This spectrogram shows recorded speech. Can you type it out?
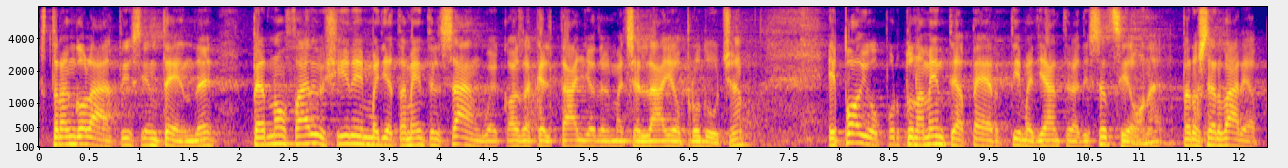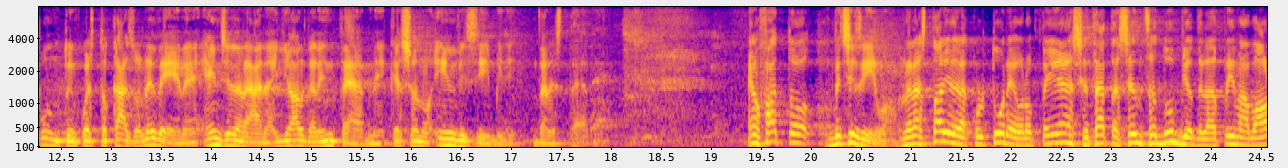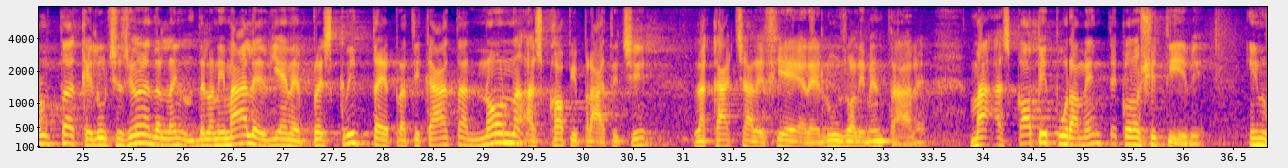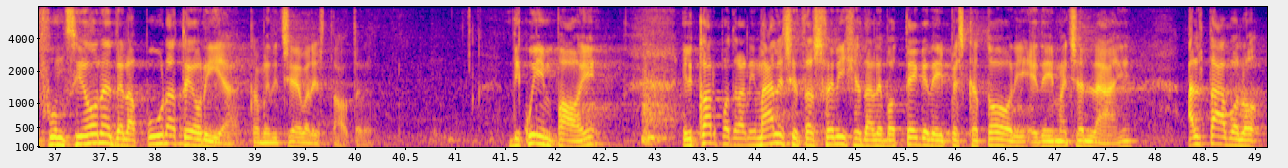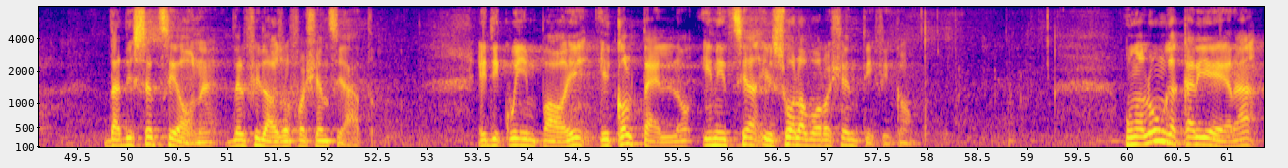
Strangolati si intende per non fare uscire immediatamente il sangue, cosa che il taglio del macellaio produce, e poi opportunamente aperti mediante la dissezione per osservare appunto in questo caso le vene e in generale gli organi interni che sono invisibili dall'esterno. È un fatto decisivo. Nella storia della cultura europea si tratta senza dubbio della prima volta che l'uccisione dell'animale viene prescritta e praticata non a scopi pratici, la caccia alle fiere, l'uso alimentare, ma a scopi puramente conoscitivi, in funzione della pura teoria, come diceva Aristotele. Di qui in poi il corpo dell'animale si trasferisce dalle botteghe dei pescatori e dei macellai al tavolo da dissezione del filosofo scienziato. E di qui in poi il coltello inizia il suo lavoro scientifico. Una lunga carriera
